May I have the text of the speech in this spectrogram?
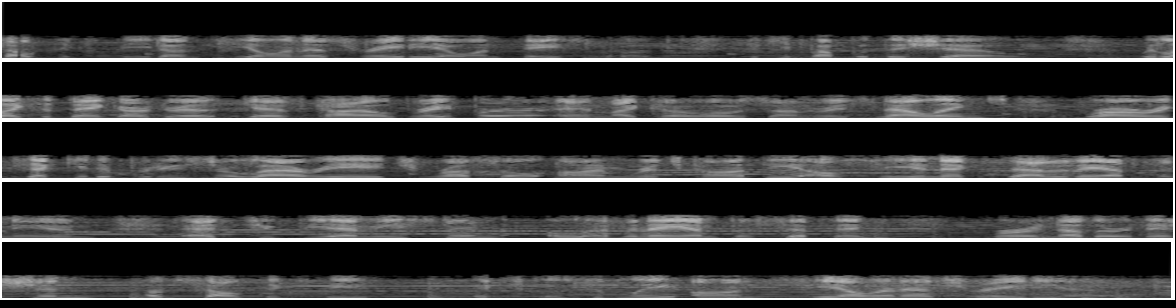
Celtics Beat on CLNS Radio on Facebook to keep up with the show. We'd like to thank our guest Kyle Draper and my co-host Andre Snellings. For our executive producer Larry H. Russell, I'm Rich Conte. I'll see you next Saturday afternoon at 2 p.m. Eastern, 11 a.m. Pacific for another edition of Celtics Beat exclusively on CLNS Radio.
